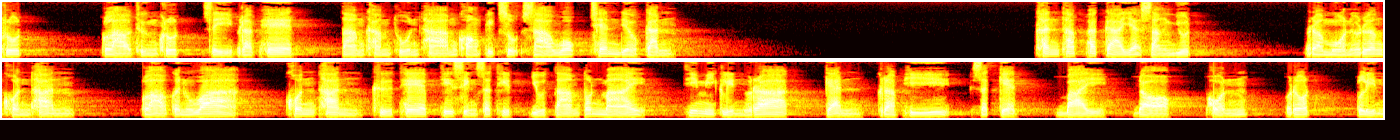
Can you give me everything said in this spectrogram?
ครุฑกล่าวถึงครุฑสี่ประเภท ตามคำทูลถามของภิกษุสาวกเช่นเดียวกัน คันทัพพกายสังยุตประมวลเรื่องคนทัน กล่าวกันว่า คนทันคือเทพที่สิงสถิตอยู่ตามต้นไม้ ที่มีกลิ่นราก แก่น กระพี้สะเก็ด ใบ ดอก ผลรส กลิ่น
